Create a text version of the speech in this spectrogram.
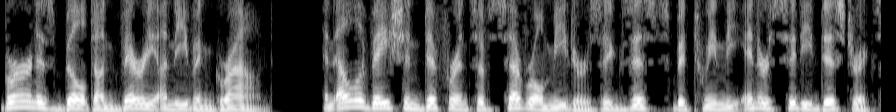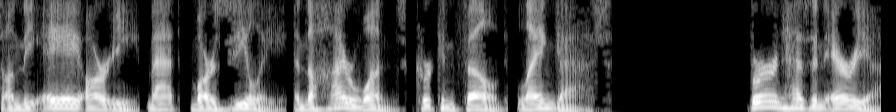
Bern is built on very uneven ground. An elevation difference of several meters exists between the inner city districts on the Aare Marzili and the higher ones Kirchenfeld, Länggasse. Bern has an area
